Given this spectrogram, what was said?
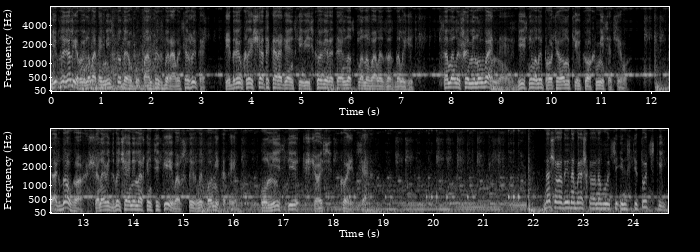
І взагалі руйнувати місто, де окупанти збиралися жити. Підрив Хрещатика радянські військові ретельно спланували заздалегідь. Саме лише мінування здійснювали протягом кількох місяців. Так довго, що навіть звичайні мешканці Києва встигли помітити. У місті щось коїться. Наша родина мешкала на вулиці Інститутській,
